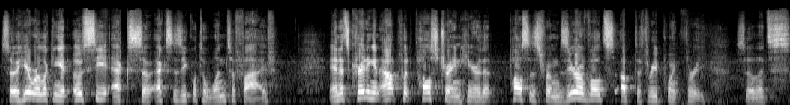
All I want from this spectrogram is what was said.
So here we're looking at OCX, so x is equal to 1 to 5. And it's creating an output pulse train here that pulses from 0 volts up to 3.3. So let's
